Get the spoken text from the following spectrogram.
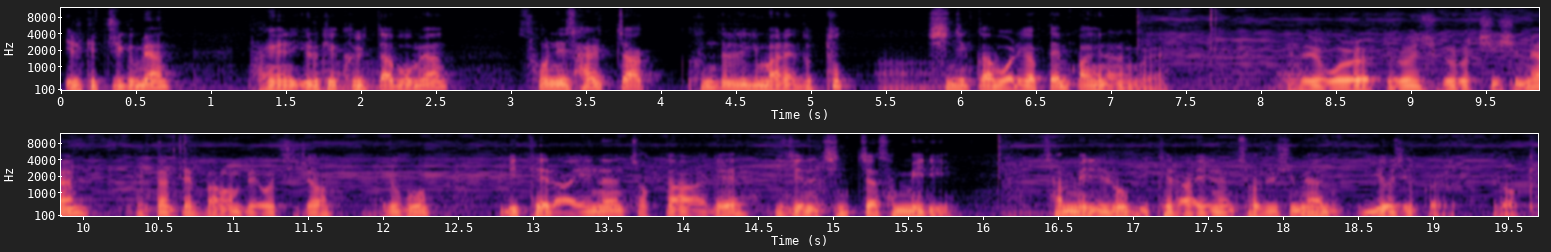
이렇게 찍으면 당연히 이렇게 긁다 보면 손이 살짝 흔들리기만 해도 툭 아, 치니까 머리가 땜빵이 나는 거예요. 그래서 요걸 이런 식으로 치시면 일단 땜빵은 메워지죠. 그리고 밑에 라인은 적당하게 이제는 진짜 3mm 3mm로 밑에 라인을 쳐주시면 이어질 거예요. 이렇게.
